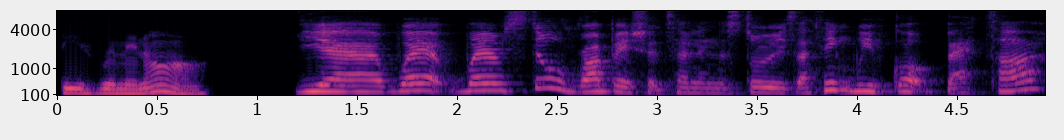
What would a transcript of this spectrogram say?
these women are. Yeah, we're we're still rubbish at telling the stories. I think we've got better.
